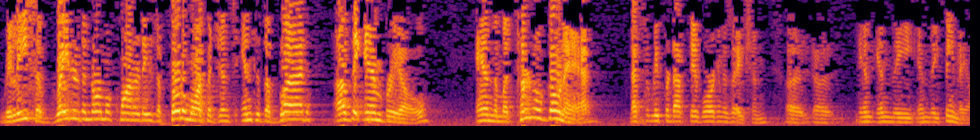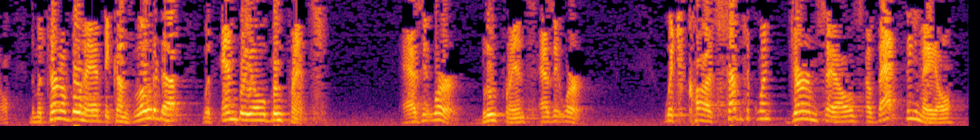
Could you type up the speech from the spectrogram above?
Release of greater than normal quantities of protomorphogens into the blood of the embryo and the maternal gonad that's the reproductive organization uh, uh, in, in, the, in the female. The maternal gonad becomes loaded up with embryo blueprints, as it were. Blueprints, as it were. Which cause subsequent germ cells of that female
